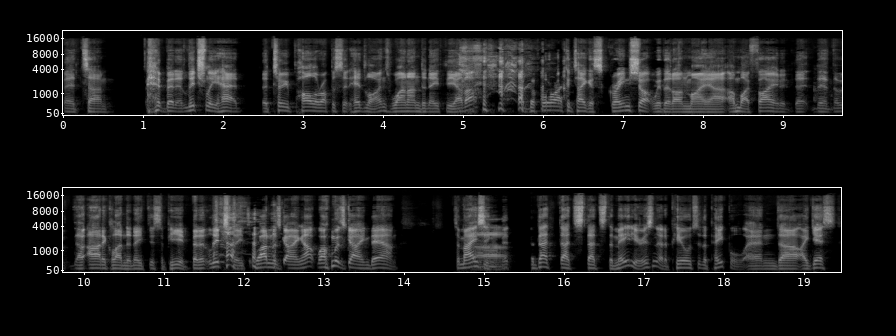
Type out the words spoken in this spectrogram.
but um, but it literally had the two polar opposite headlines, one underneath the other. before I could take a screenshot with it on my uh, on my phone, the, the, the, the, article underneath disappeared. But it literally one was going up, one was going down. It's amazing. Uh, but, but, that that's that's the media, isn't it? Appeal to the people, and uh, I guess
